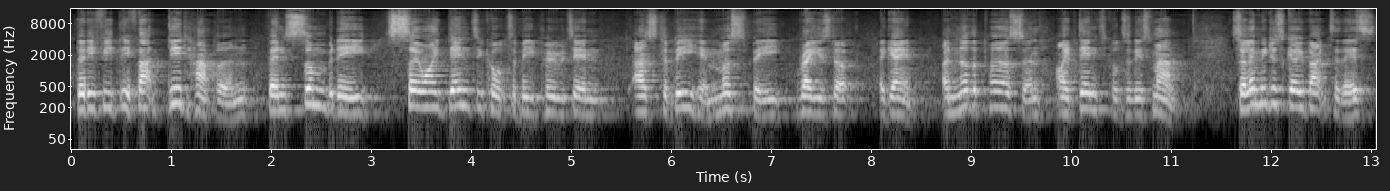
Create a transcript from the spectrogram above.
that if, he, if that did happen, then somebody so identical to be Putin as to be him must be raised up again. Another person identical to this man. So let me just go back to this.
